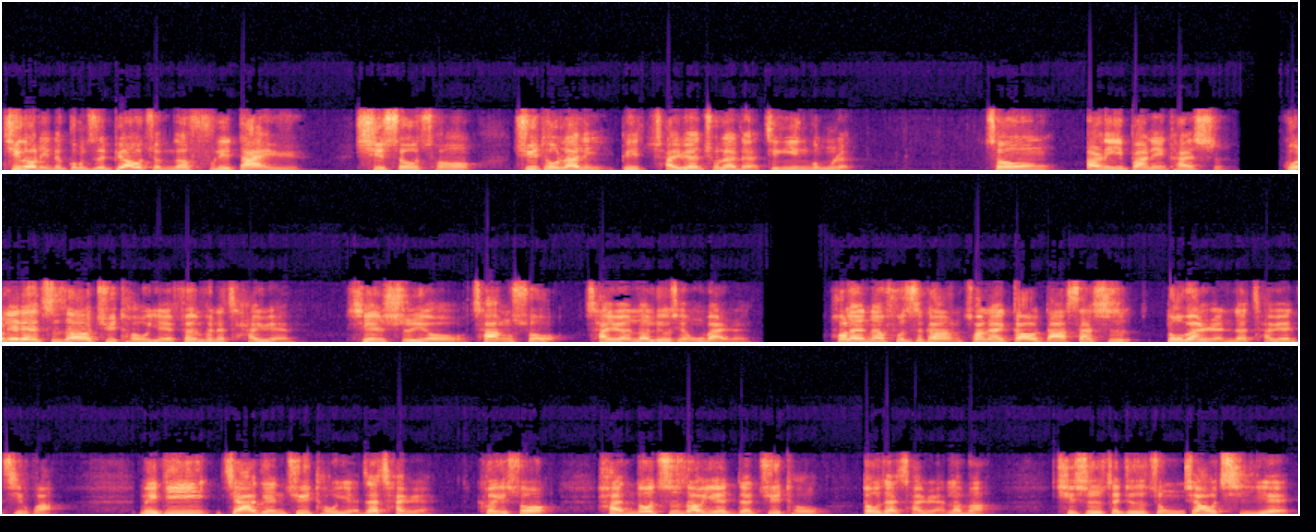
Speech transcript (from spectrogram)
提高你的工资标准跟福利待遇，吸收从巨头那里被裁员出来的精英工人。从二零一八年开始，国内的制造巨头也纷纷的裁员，先是有昌硕裁员了六千五百人，后来呢，富士康传来高达三十多万人的裁员计划，美的家电巨头也在裁员，可以说。很多制造业的巨头都在裁员，那么其实这就是中小企业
